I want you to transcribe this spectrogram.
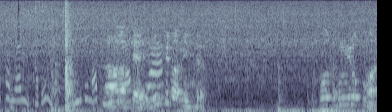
그렇다면 답은 민트 맛 아, 오케이. 끝이야 민트만 민트. 그것도 흥미롭구만.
